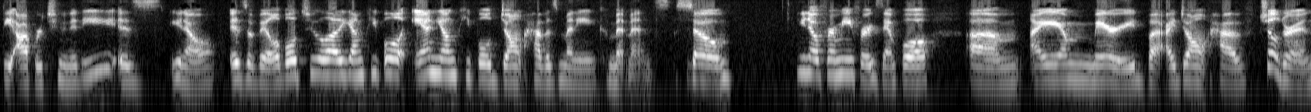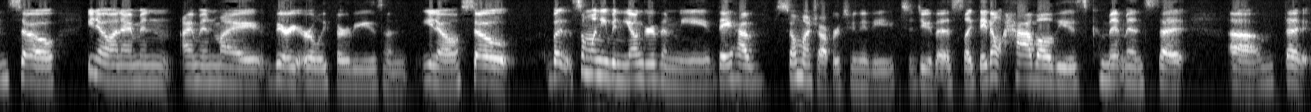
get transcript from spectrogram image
the opportunity is, you know, is available to a lot of young people and young people don't have as many commitments. So, you know, for me, for example, um, I am married, but I don't have children. So, you know, and I'm in I'm in my very early 30s and, you know, so but someone even younger than me, they have so much opportunity to do this. Like they don't have all these commitments that um, that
